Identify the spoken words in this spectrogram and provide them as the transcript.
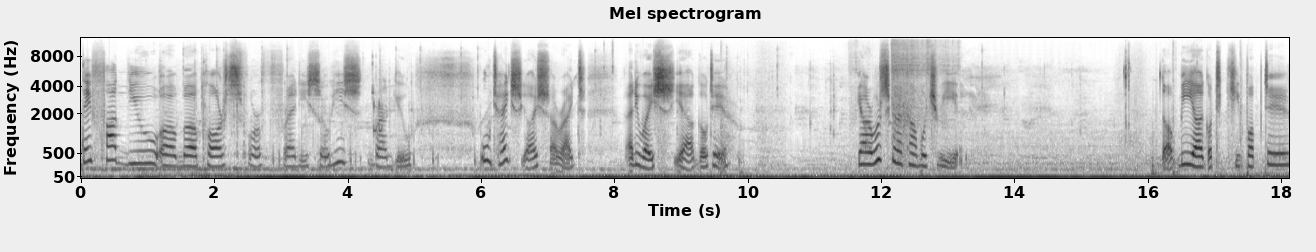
They found new um, uh, parts for Freddy, so he's brand new. Oh, thanks, guys. Alright. Anyways, yeah, go there. Yeah, what's gonna come with me? No, me, I got to keep up there.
